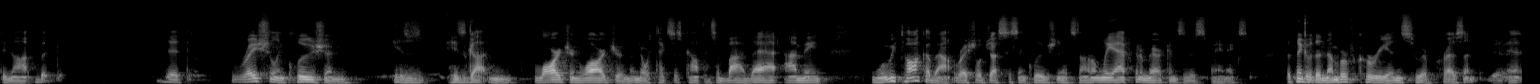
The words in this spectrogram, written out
do not, but that racial inclusion is has gotten larger and larger in the North Texas Conference. And by that, I mean, when we talk about racial justice inclusion, it's not only African Americans and Hispanics, but think of the number of Koreans who are present yes.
